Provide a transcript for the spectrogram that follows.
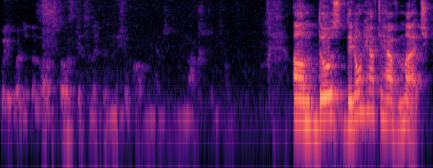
Wait, where did the large stars get to like the initial carbon, and oxygen from? Um, those they don't have to have much,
